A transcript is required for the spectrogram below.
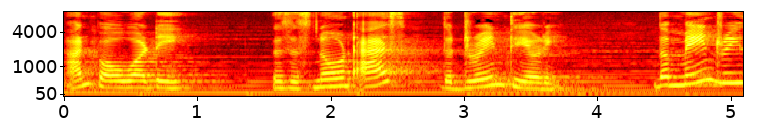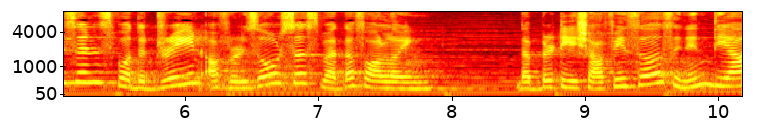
and poverty. This is known as the drain theory. The main reasons for the drain of resources were the following. The British officers in India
